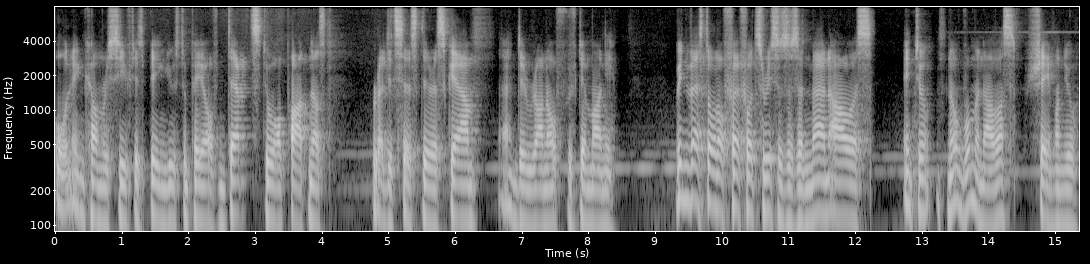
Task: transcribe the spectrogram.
All income received is being used to pay off debts to our partners. Reddit says they're a scam and they run off with their money. We invest all of efforts, resources, and man hours into no woman hours, shame on you,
